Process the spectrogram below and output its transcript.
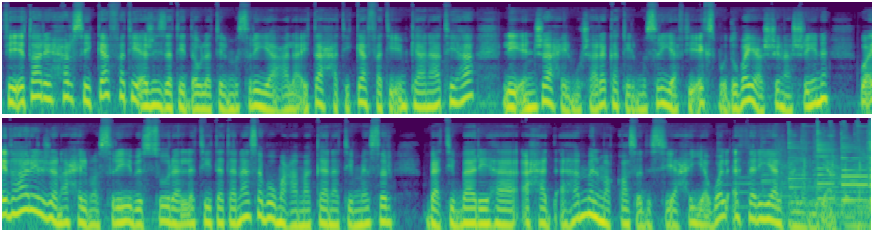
في إطار حرص كافة أجهزة الدولة المصرية على إتاحة كافة إمكاناتها لإنجاح المشاركة المصرية في إكسبو دبي 2020 وإظهار الجناح المصري بالصورة التي تتناسب مع مكانة مصر باعتبارها أحد أهم المقاصد السياحية والأثرية العالمية.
